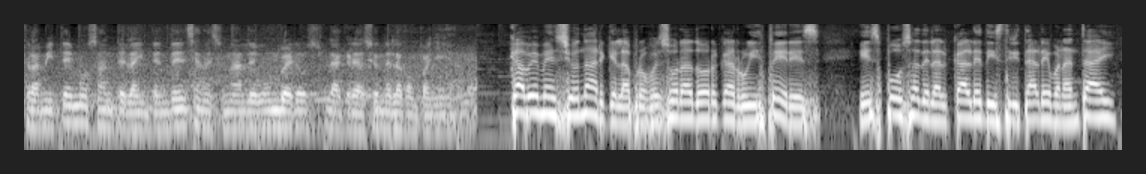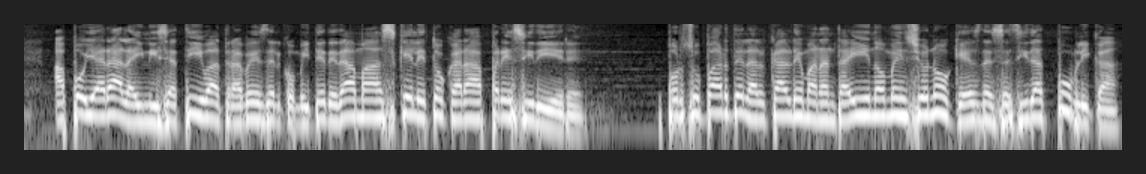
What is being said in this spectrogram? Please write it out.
tramitemos ante la Intendencia Nacional de Bomberos la creación de la compañía. Cabe mencionar que la profesora Dorca Ruiz Pérez, esposa del alcalde distrital de Manantay, apoyará la iniciativa a través del comité de damas que le tocará presidir. Por su parte, el alcalde manantaíno mencionó que es necesidad pública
